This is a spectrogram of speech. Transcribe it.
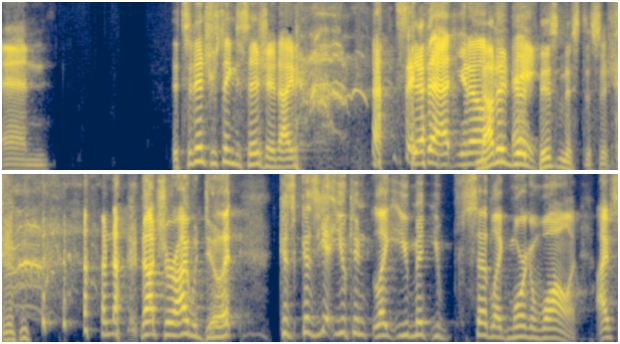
and it's an interesting decision. I say yeah, that you know, not a good hey, business decision. I'm not not sure I would do it because because yeah, you can like you meant you said like Morgan Wallen. I've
